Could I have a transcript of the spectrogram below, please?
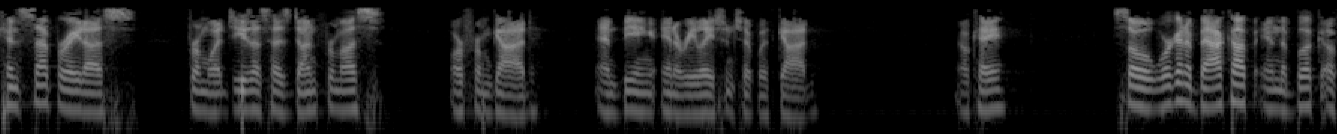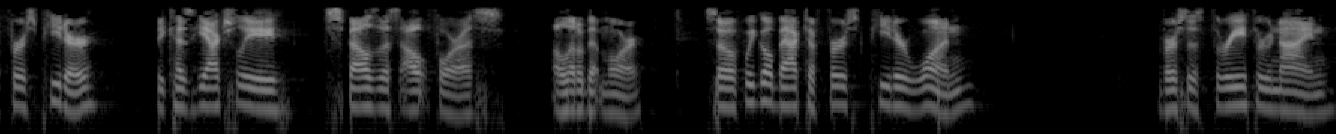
can separate us from what Jesus has done from us or from God and being in a relationship with God. Okay? So we're going to back up in the book of 1 Peter because he actually spells this out for us a little bit more. So if we go back to 1 Peter 1, verses 3 through 9,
